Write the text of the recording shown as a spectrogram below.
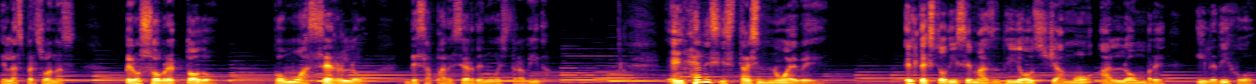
en las personas, pero sobre todo, cómo hacerlo desaparecer de nuestra vida. En Génesis 3.9 el texto dice, mas Dios llamó al hombre y le dijo,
